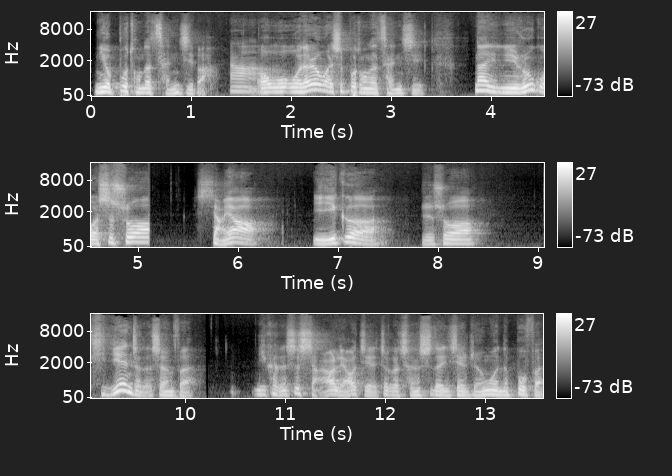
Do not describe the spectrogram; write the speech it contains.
你有不同的层级吧？啊，我我我的认为是不同的层级。那你如果是说想要以一个比如说体验者的身份，你可能是想要了解这个城市的一些人文的部分，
